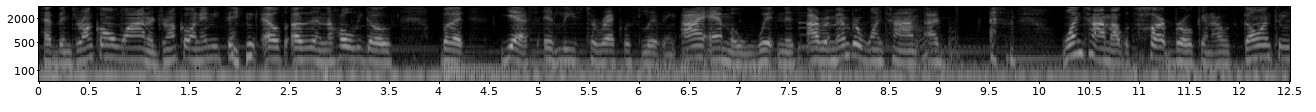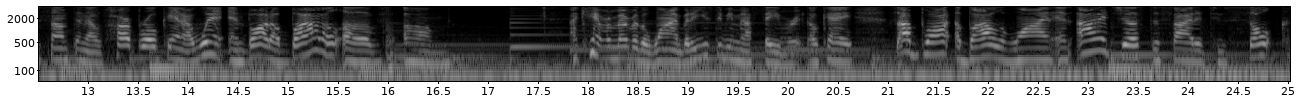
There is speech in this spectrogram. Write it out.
have been drunk on wine or drunk on anything else other than the Holy Ghost, but yes, it leads to reckless living. I am a witness. I remember one time I one time I was heartbroken. I was going through something. I was heartbroken. I went and bought a bottle of um I can't remember the wine, but it used to be my favorite, okay? So I bought a bottle of wine and I just decided to sulk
